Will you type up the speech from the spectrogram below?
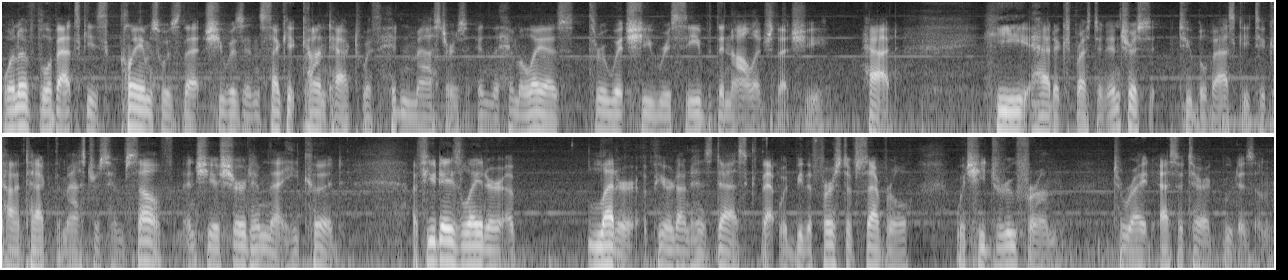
One of Blavatsky's claims was that she was in psychic contact with hidden masters in the Himalayas through which she received the knowledge that she had he had expressed an interest to Blavatsky to contact the masters himself, and she assured him that he could. A few days later, a letter appeared on his desk that would be the first of several which he drew from to write esoteric Buddhism.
